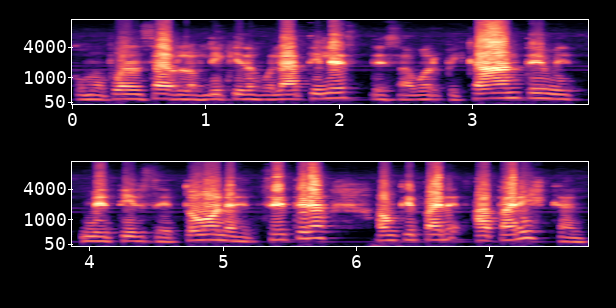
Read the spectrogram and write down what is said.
como pueden ser los líquidos volátiles de sabor picante, metilcetonas, etc., aunque aparezcan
